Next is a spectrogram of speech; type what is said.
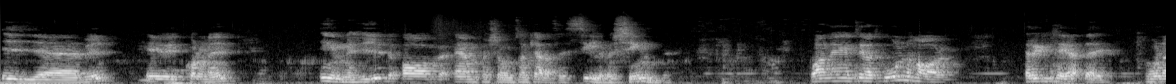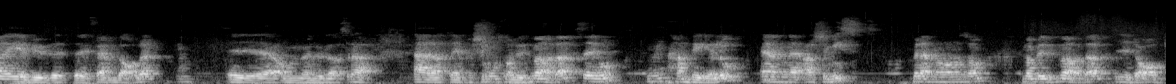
i eh, byn, i kolonin. Inhyrd av en person som kallar sig Silverkind. Och anledningen till att hon har rekryterat dig, hon har erbjudit dig fem daler i, eh, om du löser det här. Är att det är en person som har blivit mördad, säger hon. Handelo, en eh, alkemist, benämner honom som. Som har blivit mördad idag.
